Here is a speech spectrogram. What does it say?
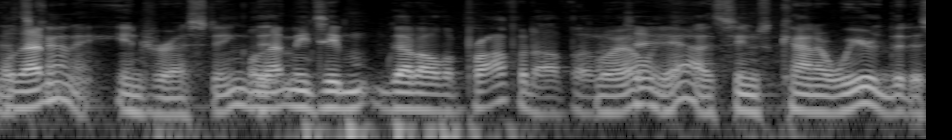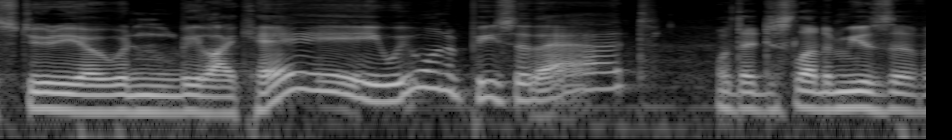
Well, That's that- kind of interesting. Well, that means he got all the profit off of it. well, yeah, it seems kind of weird that a studio wouldn't be like, "Hey, we want a piece of that." Would they just let him use the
